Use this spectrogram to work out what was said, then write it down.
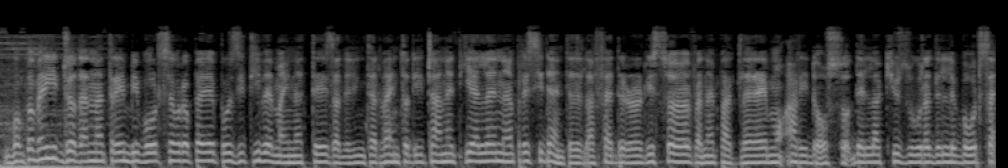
Buon pomeriggio, Danna Trebbi, borse europee positive ma in attesa dell'intervento di Janet Yellen, presidente della Federal Reserve, ne parleremo a ridosso della chiusura delle borse.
